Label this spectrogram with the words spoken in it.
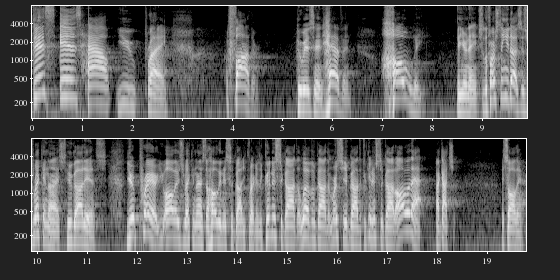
this is how you pray. Father who is in heaven, holy be your name. So the first thing he does is recognize who God is. Your prayer, you always recognize the holiness of God. You can recognize the goodness of God, the love of God, the mercy of God, the forgiveness of God, all of that. I got you. It's all there.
